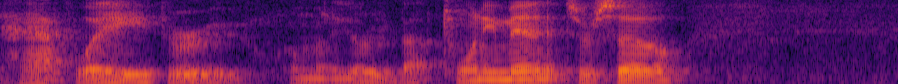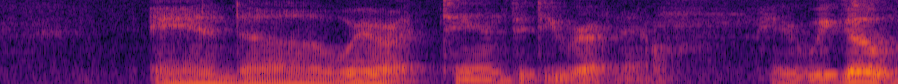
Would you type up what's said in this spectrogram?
halfway through. I'm going to go to about 20 minutes or so. And uh, we're at 10.50 right now. Here we go.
